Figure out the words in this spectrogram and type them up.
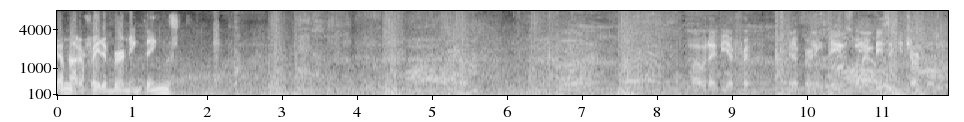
Like, I'm not afraid of burning things. Why would I be afraid of burning things when I'm basically charcoal?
